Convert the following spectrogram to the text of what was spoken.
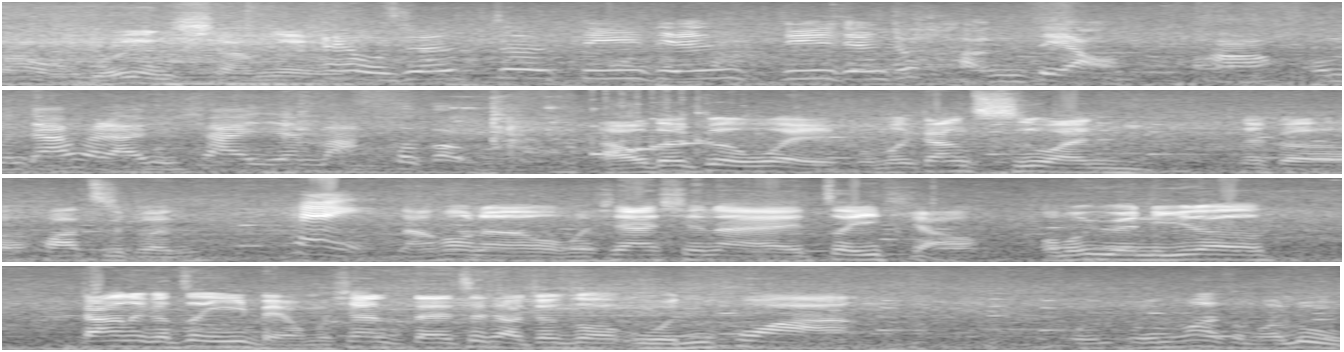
哇，有点香哎。哎，我觉得这第一间第一间就很屌。好，我们待会来去下一间吧，Go Go。好的，各位，我们刚吃完那个花枝根，嘿，然后呢，我们现在先来这一条，我们远离了刚刚那个正一北，我们现在在这条叫做文化文文化什么路，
